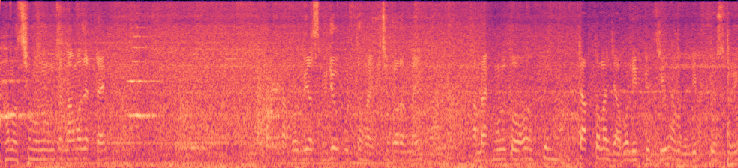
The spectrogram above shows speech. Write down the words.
এখন হচ্ছে মূলত নামাজের টাইম তারপর বিয়াস ভিডিও করতে হয়, কিছু করার নাই। আমরা এখন মূলত চারতলায় যাব লিফট থ্রি আমরা লিফট ইউজ করি।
